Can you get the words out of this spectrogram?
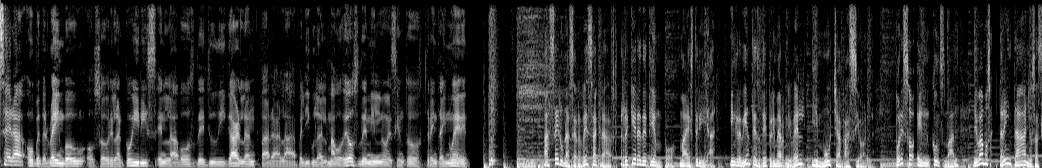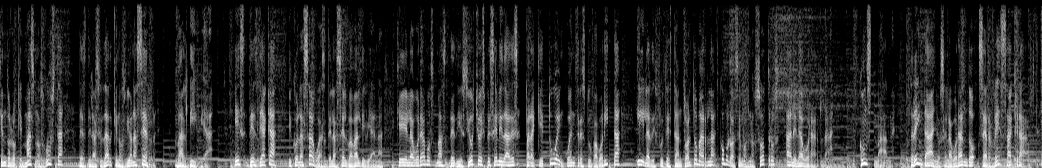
Esa era Over the Rainbow o Sobre el Arco Iris en la voz de Judy Garland para la película El Mago de Oz de 1939. Hacer una cerveza craft requiere de tiempo, maestría, ingredientes de primer nivel y mucha pasión. Por eso en Kunstmann llevamos 30 años haciendo lo que más nos gusta desde la ciudad que nos vio nacer, Valdivia es desde acá y con las aguas de la selva valdiviana que elaboramos más de 18 especialidades para que tú encuentres tu favorita y la disfrutes tanto al tomarla como lo hacemos nosotros al elaborarla. Kunstmann, 30 años elaborando cerveza craft.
